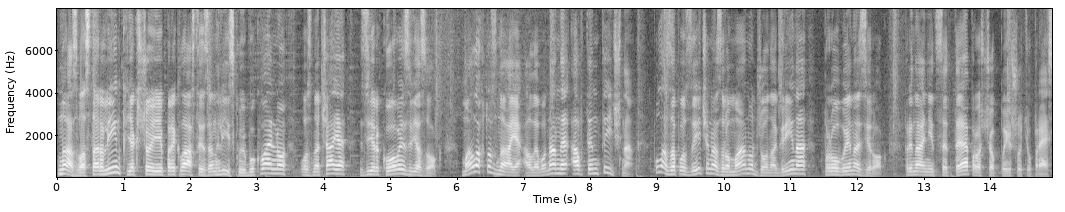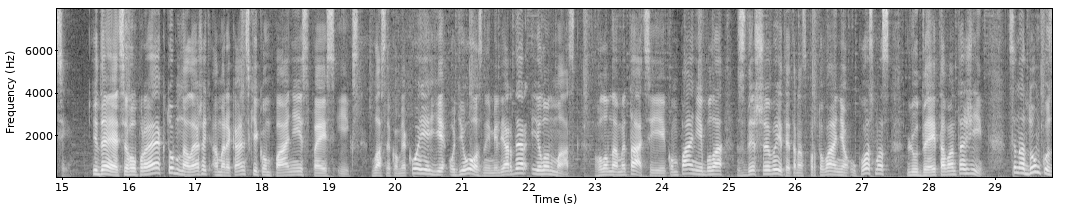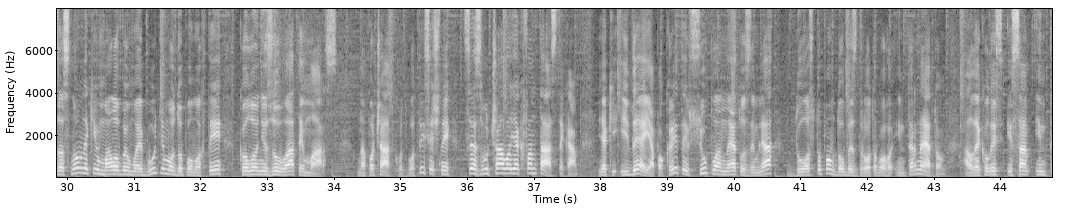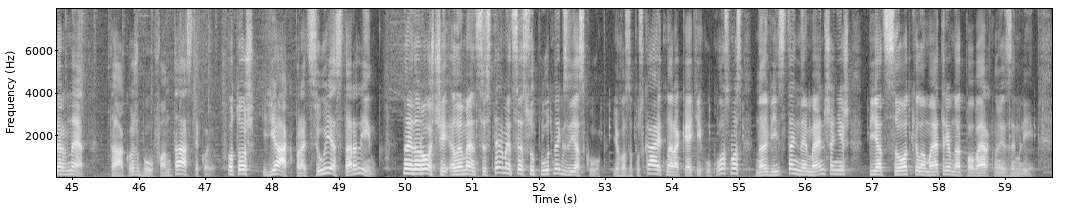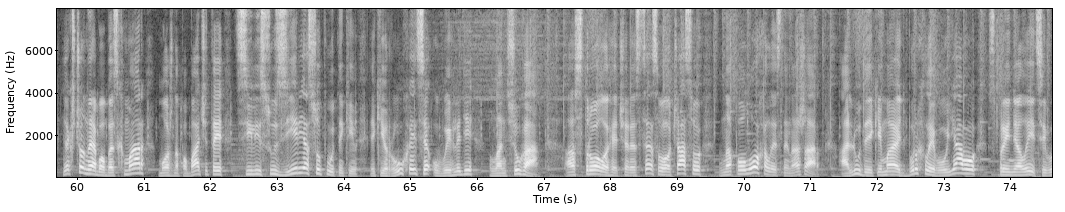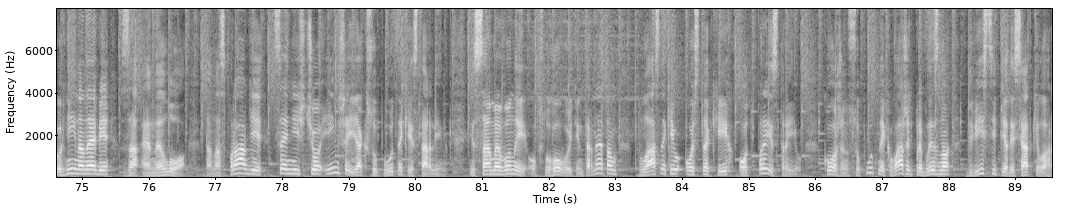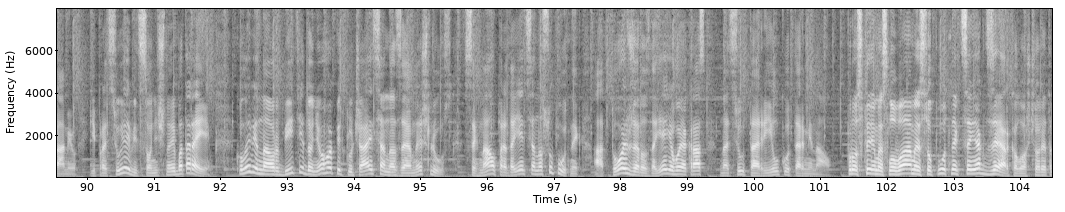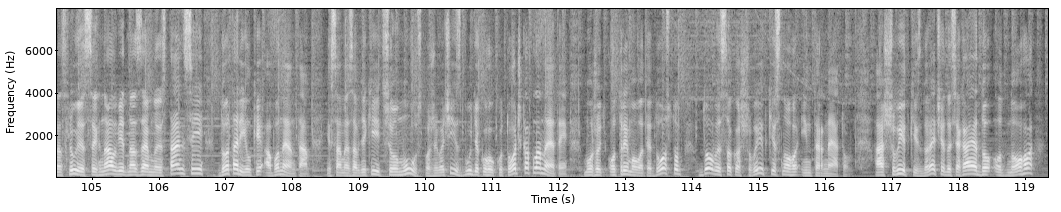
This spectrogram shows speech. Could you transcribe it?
Назва Starlink, якщо її перекласти з англійською буквально, означає зірковий зв'язок. Мало хто знає, але вона не автентична. Була запозичена з роману Джона Гріна Провина зірок. Принаймні, це те, про що пишуть у пресі. Ідея цього проекту належить американській компанії SpaceX, власником якої є одіозний мільярдер Ілон Маск. Головна мета цієї компанії була здешевити транспортування у космос людей та вантажі. Це на думку засновників мало би в майбутньому допомогти колонізувати Марс. На початку 2000-х це звучало як фантастика, як і ідея покрити всю планету Земля доступом до бездротового інтернету. Але колись і сам інтернет також був фантастикою. Отож, як працює Starlink? Найдорожчий елемент системи це супутник зв'язку. Його запускають на ракеті у космос на відстань не менше ніж 500 кілометрів над поверхнею Землі. Якщо небо без хмар, можна побачити цілі сузір'я супутників, які рухаються у вигляді ланцюга. Астрологи через це свого часу наполохались не на жарт. А люди, які мають бурхливу уяву, сприйняли ці вогні на небі за НЛО. Та насправді це ніщо інше, як супутники Starlink. І саме вони обслуговують інтернетом власників ось таких от пристроїв. Кожен супутник важить приблизно 250 кілограмів і працює від сонячної батареї. Коли він на орбіті, до нього підключається наземний шлюз. Сигнал передається на супутник, а той вже роздає його якраз на цю тарілку термінал. Простими словами, супутник це як дзеркало, що ретранслює сигнал від наземної станції до тарілки абонента. І саме завдяки цьому споживачі з будь-якого куточка планети можуть отримувати доступ до високошвидкісного інтернету. А швидкість, до речі, досягає до 1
